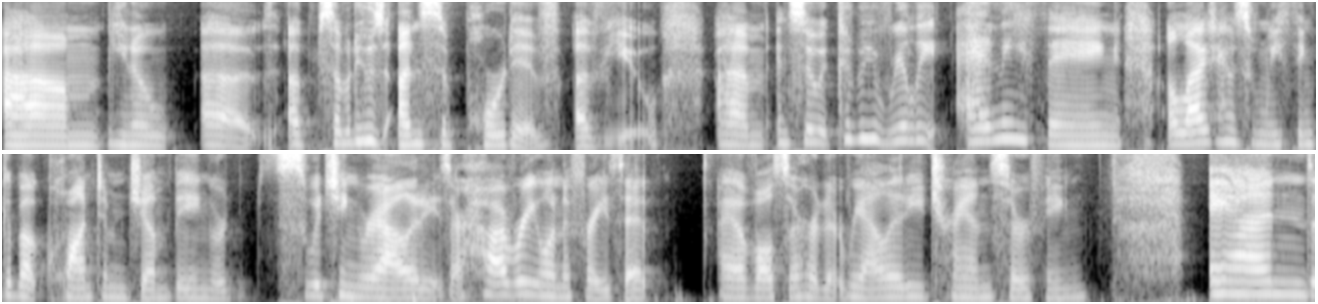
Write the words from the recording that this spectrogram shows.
um, you know, uh, uh, somebody who's unsupportive of you. Um, and so it could be really anything. A lot of times when we think about quantum jumping or switching realities or however you want to phrase it, I have also heard it reality transurfing. And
